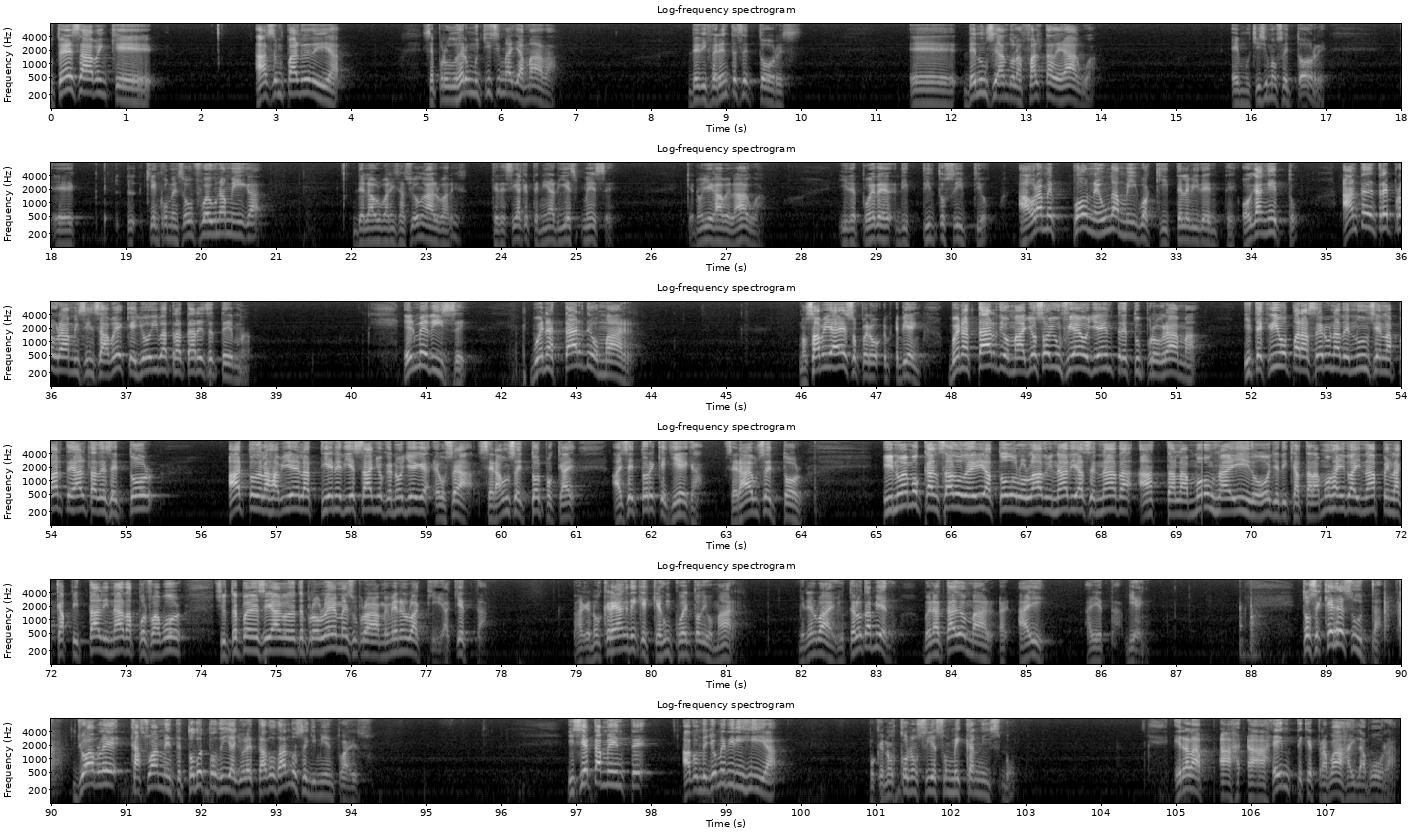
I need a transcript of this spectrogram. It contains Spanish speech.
Ustedes saben que hace un par de días se produjeron muchísimas llamadas de diferentes sectores eh, denunciando la falta de agua en muchísimos sectores. Eh, quien comenzó fue una amiga de la urbanización Álvarez que decía que tenía 10 meses, que no llegaba el agua. Y después de distintos sitios, ahora me pone un amigo aquí, televidente, oigan esto, antes de entrar al programa y sin saber que yo iba a tratar ese tema, él me dice, buenas tardes Omar, no sabía eso, pero eh, bien, buenas tardes Omar, yo soy un fiel oyente de tu programa y te escribo para hacer una denuncia en la parte alta del sector alto de la Javiela, tiene 10 años que no llegue, o sea, será un sector, porque hay, hay sectores que llega, será un sector. Y no hemos cansado de ir a todos los lados y nadie hace nada, hasta la monja ha ido, oye, di que hasta la monja ha ido a INAP en la capital y nada, por favor, si usted puede decir algo de este problema en su programa, mírenlo aquí, aquí está. Para que no crean que, que es un cuento de Omar. Mírenlo ahí, ¿usted lo está viendo? Buenas tardes, Omar. Ahí, ahí está, bien. Entonces, ¿qué resulta? Yo hablé casualmente todos estos días, yo le he estado dando seguimiento a eso. Y ciertamente, a donde yo me dirigía, porque no conocía esos mecanismos, era la a gente que trabaja y labora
